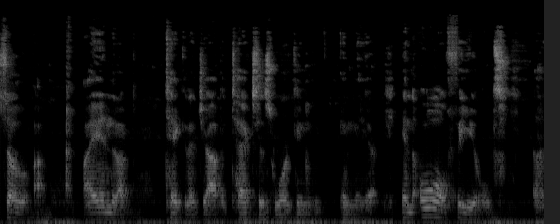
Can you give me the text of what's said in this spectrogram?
so I ended up taking a job in Texas, working in the uh, in the oil fields, uh,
